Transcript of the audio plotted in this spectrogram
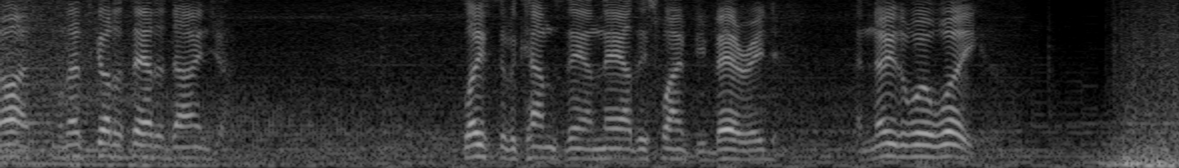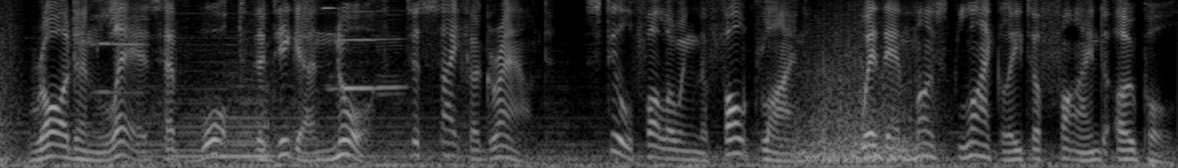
Right, well, that's got us out of danger. At least if it comes down now, this won't be buried, and neither will we. Rod and Les have walked the digger north to safer ground, still following the fault line where they're most likely to find opal.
